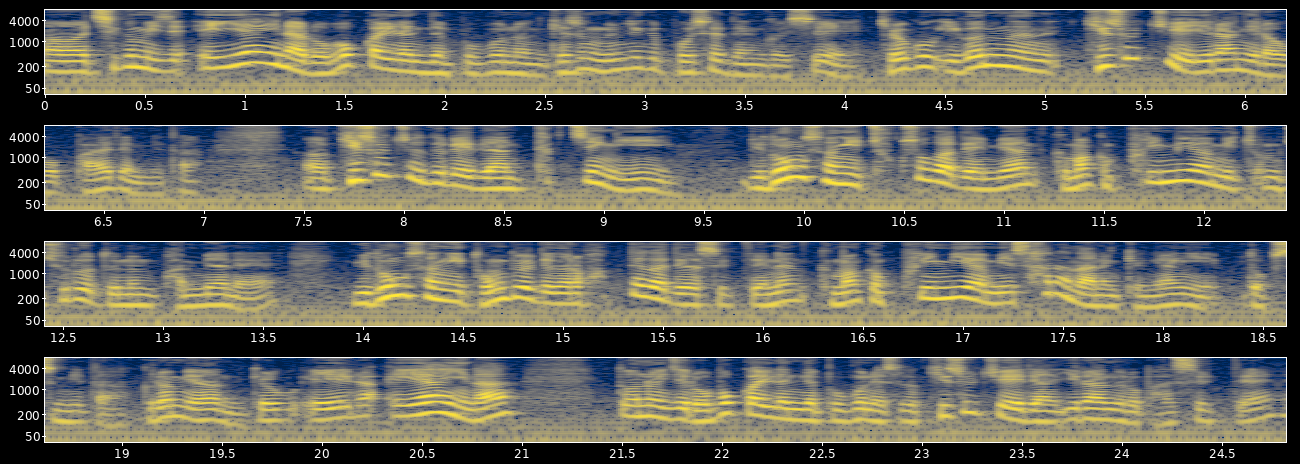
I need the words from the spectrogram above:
어, 지금 이제 AI나 로봇 관련된 부분은 계속 눈여겨 보셔야 되는 것이 결국 이거는 기술주의 일환이라고 봐야 됩니다. 어, 기술주들에 대한 특징이 유동성이 축소가 되면 그만큼 프리미엄이 좀 줄어드는 반면에 유동성이 동결되거나 확대가 되었을 때는 그만큼 프리미엄이 살아나는 경향이 높습니다. 그러면 결국 AI나 또는 이제 로봇 관련된 부분에서도 기술주에 대한 일환으로 봤을 때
